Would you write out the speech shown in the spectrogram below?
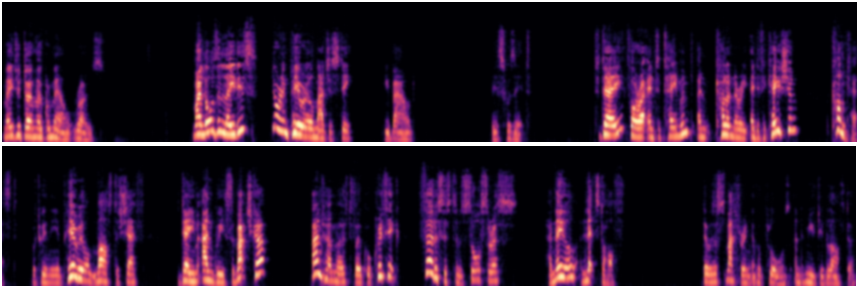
Major Domo Grammel rose. My lords and ladies, your Imperial Majesty, he bowed. This was it. Today, for our entertainment and culinary edification, a contest between the Imperial Master Chef, Dame Angui Sabachka, and her most vocal critic, Third Assistant Sorceress, Hanael Letzterhoff. There was a smattering of applause and muted laughter.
